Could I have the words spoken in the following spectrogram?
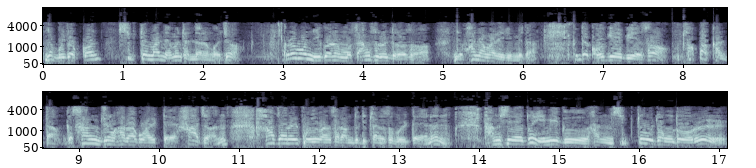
그냥 무조건 10두만 내면 된다는 거죠. 그러면 이거는 뭐 쌍수를 들어서 이제 환영할 일입니다. 근데 거기에 비해서 척박한 땅, 그러니까 상중하라고 할 때 하전, 하전을 보유한 사람들 입장에서 볼 때에는 당시에도 이미 그 한 10도 정도를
